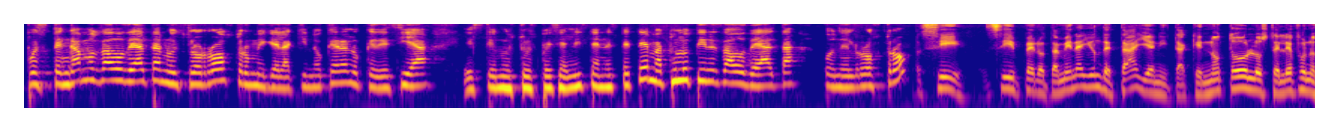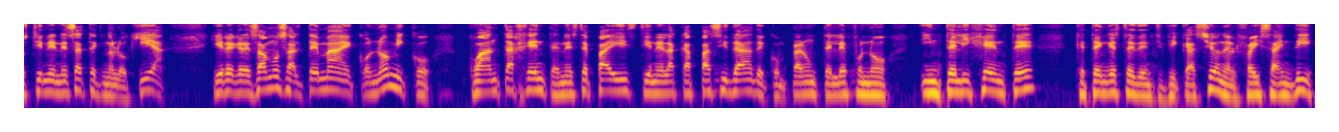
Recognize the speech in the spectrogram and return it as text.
pues tengamos dado de alta nuestro rostro, Miguel Aquino, que era lo que decía este nuestro especialista en este tema. ¿Tú lo tienes dado de alta con el rostro? Sí, sí, pero también hay un detalle, Anita, que no todos los teléfonos tienen esa tecnología. Y regresamos al tema económico. ¿Cuánta gente en este país tiene la capacidad de comprar un teléfono inteligente que tenga esta identificación, el Face ID.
